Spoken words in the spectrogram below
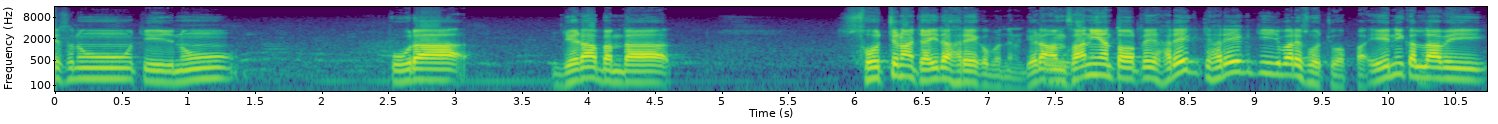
ਇਸ ਨੂੰ ਚੀਜ਼ ਨੂੰ ਪੂਰਾ ਜਿਹੜਾ ਬੰਦਾ ਸੋਚਣਾ ਚਾਹੀਦਾ ਹਰੇਕ ਬੰਦੇ ਨੂੰ। ਜਿਹੜਾ ਇਨਸਾਨੀਅਤ ਤੌਰ ਤੇ ਹਰੇਕ ਹਰੇਕ ਚੀਜ਼ ਬਾਰੇ ਸੋਚੋ ਆਪਾਂ। ਇਹ ਨਹੀਂ ਕੱਲਾ ਵੀ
